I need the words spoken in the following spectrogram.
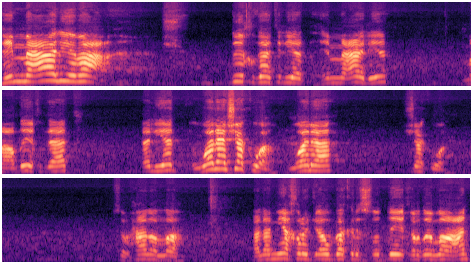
همة عالية مع ضيق ذات اليد همة عالية مع ضيق ذات اليد. ولا شكوى ولا شكوى. سبحان الله. ألم يخرج أبو بكر الصديق رضي الله عنه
